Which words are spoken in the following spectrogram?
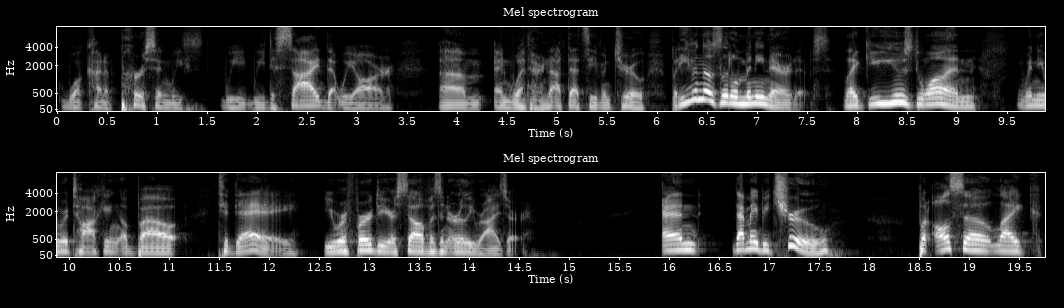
what kind of person we we we decide that we are um, and whether or not that's even true. But even those little mini narratives, like you used one when you were talking about today, you referred to yourself as an early riser. And that may be true, but also like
